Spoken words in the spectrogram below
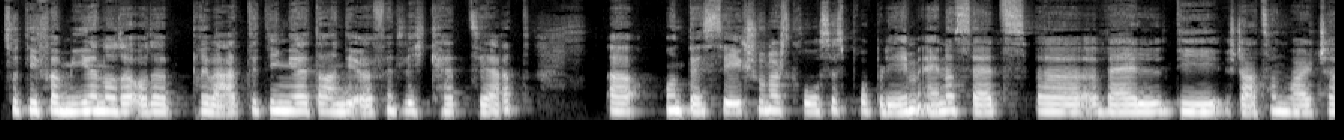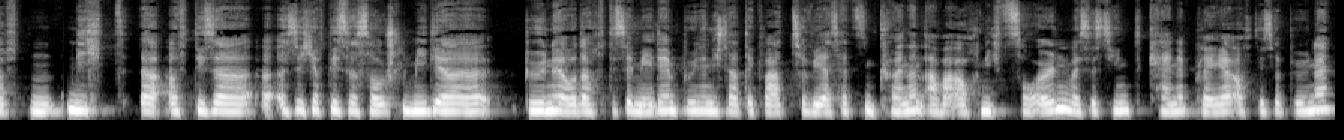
zu diffamieren oder, oder private Dinge da an die Öffentlichkeit zerrt. Äh, und das sehe ich schon als großes Problem. Einerseits, äh, weil die Staatsanwaltschaften nicht auf dieser, sich auf dieser Social Media Bühne oder auf dieser Medienbühne nicht adäquat zur Wehr setzen können, aber auch nicht sollen, weil sie sind keine Player auf dieser Bühne.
